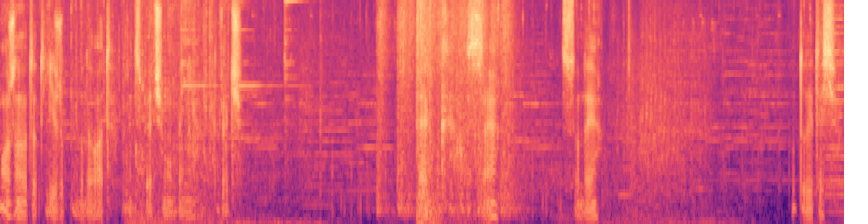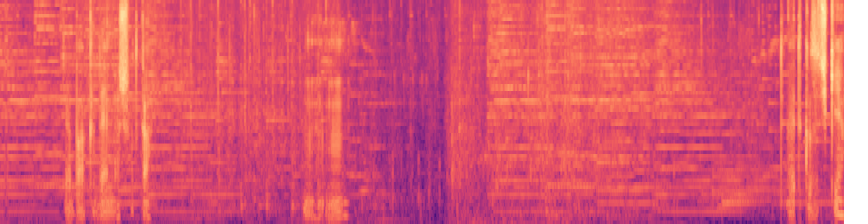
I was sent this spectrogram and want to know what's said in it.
Можна тут їжу побудувати. В принципі, а чому б ні, до речі. Так, все. Сюди. Готуйтесь. Треба шутка. швидка. Угу. Давайте козачки.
